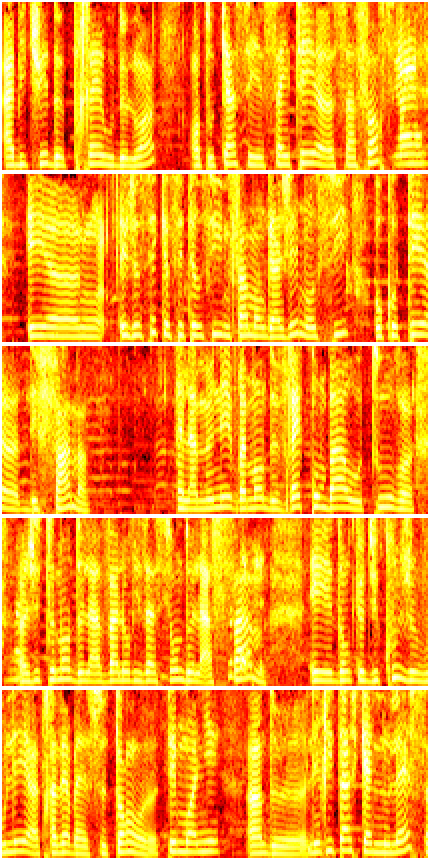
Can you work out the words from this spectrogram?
habitué de près ou de loin. En tout cas c'est ça a été sa force. Et, euh, et je sais que c'était aussi une femme engagée, mais aussi aux côtés des femmes elle a mené vraiment de vrais combats autour euh, justement de la valorisation de la femme. Et donc du coup, je voulais à travers ben, ce temps euh, témoigner hein, de l'héritage qu'elle nous laisse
